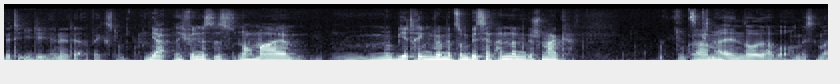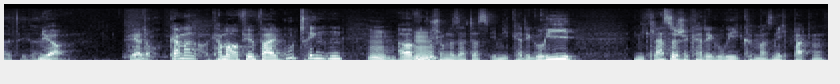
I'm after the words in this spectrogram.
nette Idee, eine nette Abwechslung. Ja, ich finde, es ist nochmal, Bier trinken wir mit so ein bisschen anderen Geschmack. Und es Ähm. knallen soll, aber auch ein bisschen malzig sein. Ja. Ja, doch. Kann man, kann man auf jeden Fall gut trinken. Aber wie du schon gesagt hast, in die Kategorie, in die klassische Kategorie können wir es nicht packen.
